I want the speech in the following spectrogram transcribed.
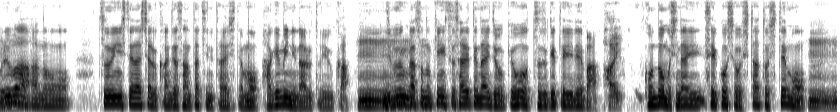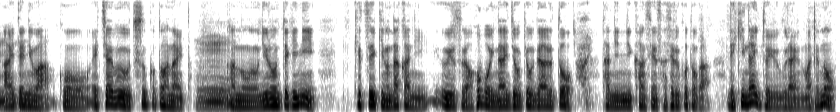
これはあの通院してらっしゃる患者さんたちに対しても励みになるというか自分がその検出されてない状況を続けていれば、はい、コンドームしない性交渉をしたとしても、相手にはこう HIV を移すことはないと、あの理論的に血液の中にウイルスがほぼいない状況であると、他人に感染させることができないというぐらいまでの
